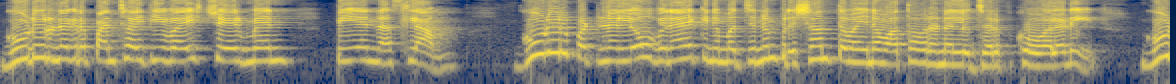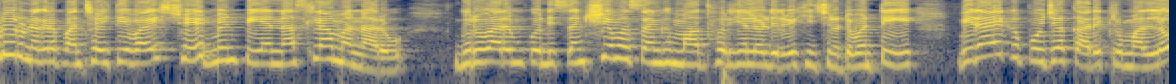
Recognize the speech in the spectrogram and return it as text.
గూడూరు నగర panchayat vice chairman PN Aslam Guduru పట్టణంలో వినాయక నిమజ్జనం ప్రశాంతమైన వాతావరణంలో జరుపుకోవాలని గూడూరు నగర panchayat vice chairman PN Aslam అన్నారు. గురువారం కొన్ని సంక్షేమ సంఘం ఆధ్వర్యంలో నిర్వహించినటువంటి వినాయక పూజ కార్యక్రమాల్లో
